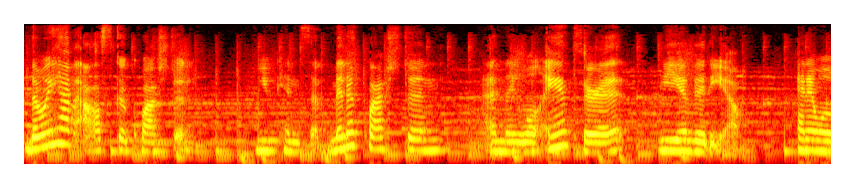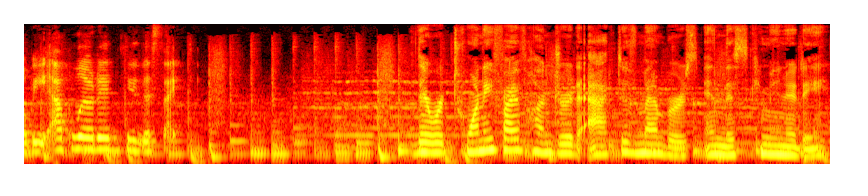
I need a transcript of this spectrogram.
Then we have Ask a Question. You can submit a question and they will answer it via video, and it will be uploaded to the site. There were 2,500 active members in this community.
